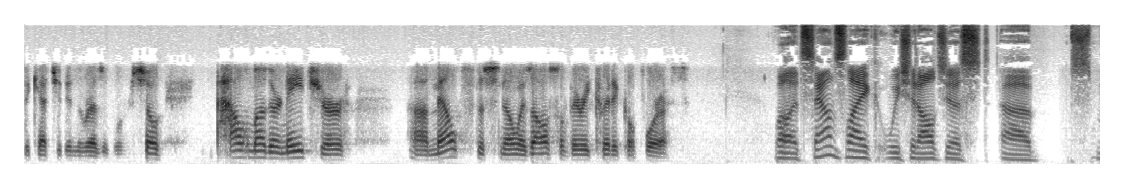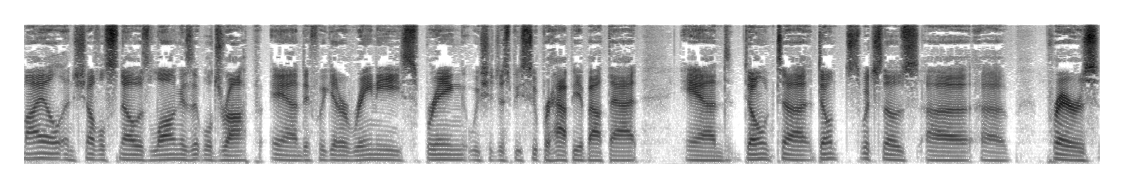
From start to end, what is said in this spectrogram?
to catch it in the reservoir. So, how Mother Nature uh, melts the snow is also very critical for us. Well, it sounds like we should all just uh, smile and shovel snow as long as it will drop. And if we get a rainy spring, we should just be super happy about that. And don't uh, don't switch those uh, uh, prayers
